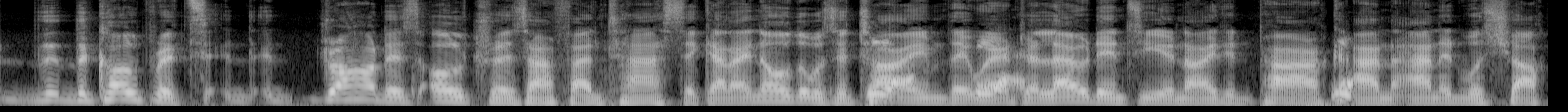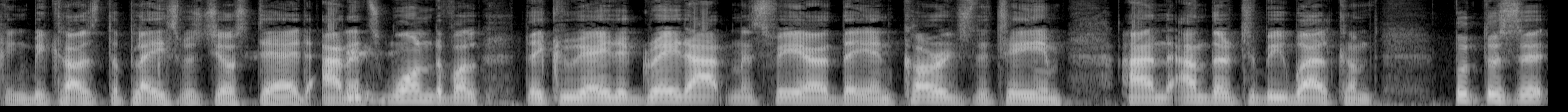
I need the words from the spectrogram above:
the, the culprits, Drogheda's ultras are fantastic, and I know there was a time yeah, they weren't yeah. allowed into United Park, yeah. and, and it was shocking because the place was just dead. And it's wonderful; they create a great atmosphere, they encourage the team, and, and they're to be welcomed. But there's a,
